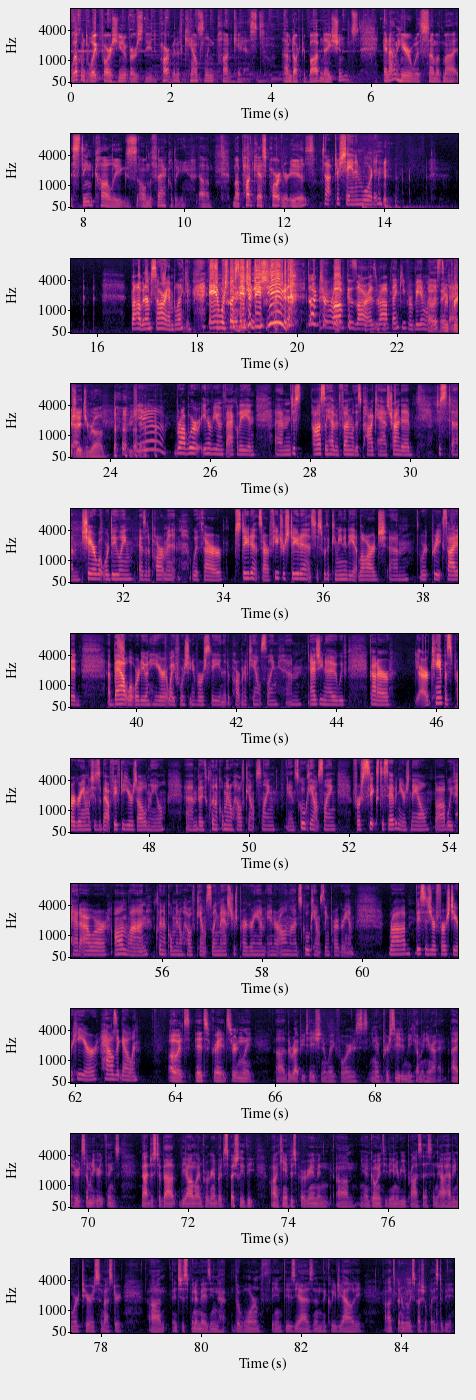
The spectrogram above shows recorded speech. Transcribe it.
Welcome to Wake Forest University Department of Counseling podcast. I'm Dr. Bob Nations, and I'm here with some of my esteemed colleagues on the faculty. Uh, my podcast partner is Dr. Shannon Warden. Bob, and I'm sorry, I'm blanking. And we're supposed to introduce you, Dr. Rob Cazares. Rob, thank you for being with Oh, us thank we today. appreciate you, Rob. Appreciate it. Yeah, Rob, we're interviewing faculty and um, just honestly having fun with this podcast, trying to just um, share what we're doing as a department with our students, our future students, just with the community at large. Um, we're pretty excited about what we're doing here at Wake Forest University in the Department of Counseling. Um, as you know, we've got our our campus program, which is about 50 years old now, um, both clinical mental health counseling and school counseling, for six to seven years now. Bob, we've had our online clinical mental health counseling master's program and our online school counseling program. Rob, this is your first year here. How's it going? Oh, it's it's great. Certainly, uh, the reputation of Wake Forest, you know, preceded me coming here. I, I had heard so many great things, not just about the online program, but especially the on-campus program, and um, you know, going through the interview process, and now having worked here a semester, um, it's just been amazing. The warmth, the enthusiasm, the collegiality. Uh, it's been a really special place to be.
